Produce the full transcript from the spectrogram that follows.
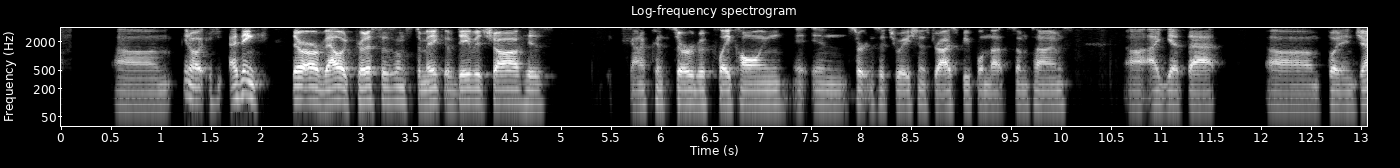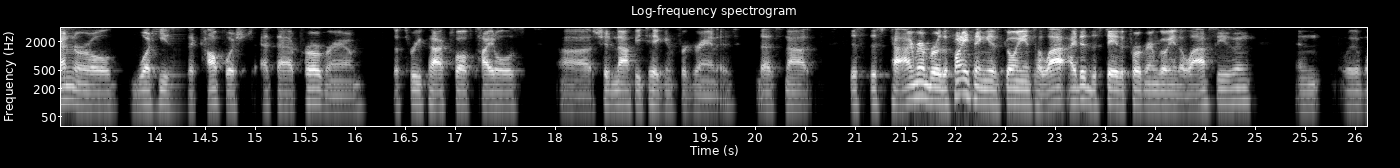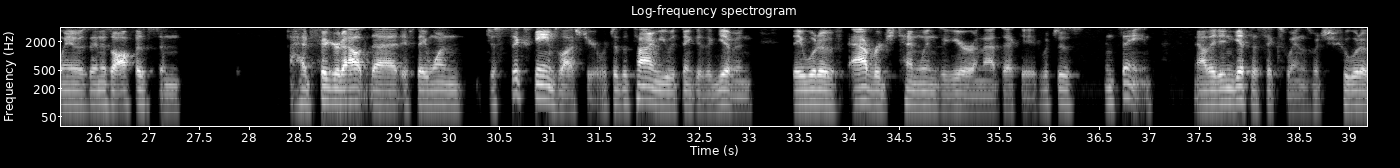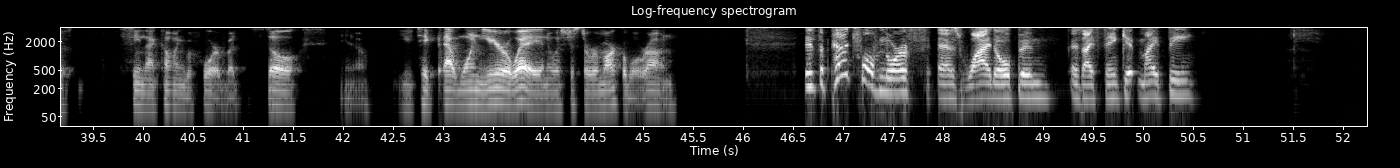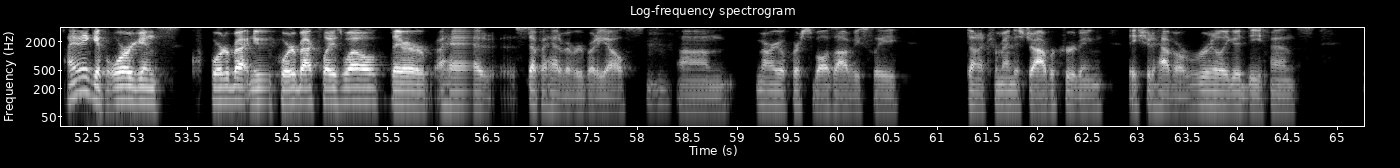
Um, you know, he, I think there are valid criticisms to make of David Shaw. His kind of conservative play calling in, certain situations drives people nuts sometimes. Uh, I get that. Um, but in general, what he's accomplished at that program, the three Pac 12 titles, uh, should not be taken for granted. That's not this, this, I remember the funny thing is going into last, I did the state of the program going into last season and when it was in his office and I had figured out that if they won just six games last year, which at the time you would think is a given, they would have averaged 10 wins a year in that decade, which is insane. Now they didn't get to six wins, which who would have seen that coming before, but still, you know, you take that one year away and it was just a remarkable run. Is the Pac 12 North as wide open as I think it might be? I think if Oregon's quarterback, new quarterback plays well, they're ahead, a step ahead of everybody else. Mm-hmm. Um, Mario Cristobal has obviously done a tremendous job recruiting. They should have a really good defense.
